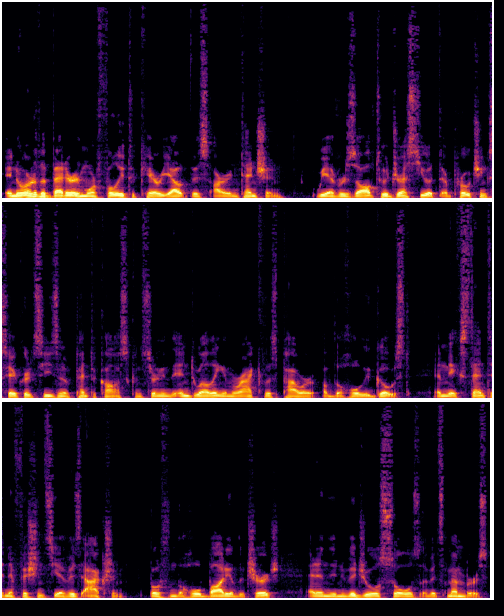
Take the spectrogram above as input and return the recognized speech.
In order the better and more fully to carry out this our intention, we have resolved to address you at the approaching sacred season of Pentecost concerning the indwelling and miraculous power of the Holy Ghost, and the extent and efficiency of his action, both in the whole body of the Church and in the individual souls of its members,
